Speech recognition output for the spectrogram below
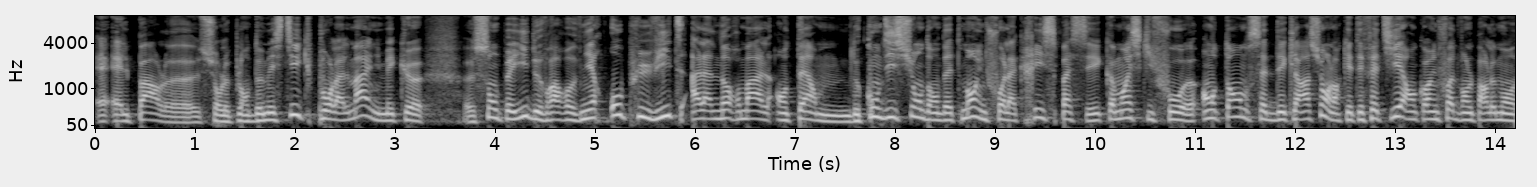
elle, parle euh, sur le plan domestique pour l'Allemagne, mais que euh, son pays devra revenir au plus vite à la normale en termes de conditions d'endettement une fois la crise passée. Comment est-ce qu'il faut euh, entendre cette déclaration, alors qui était faite hier encore une fois devant le Parlement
